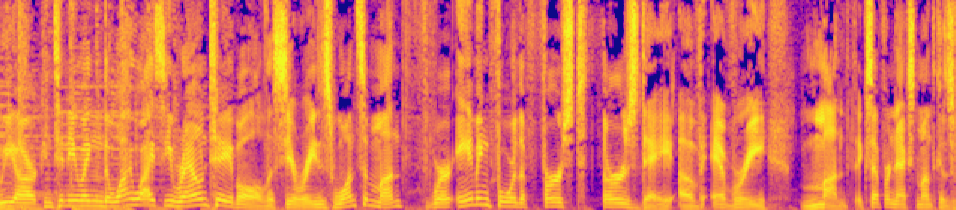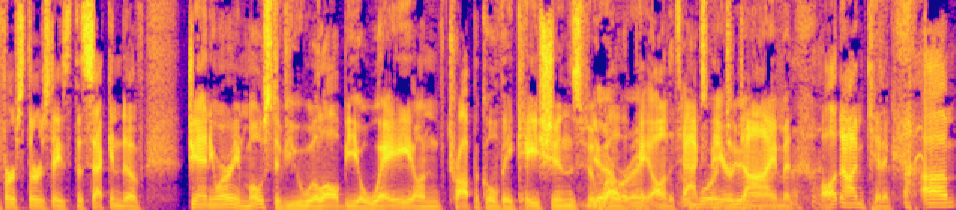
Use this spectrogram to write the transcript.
We are continuing the YYC Roundtable, the series once a month. We're aiming for the first Thursday of every month, except for next month because the first Thursday is the second of January, and most of you will all be away on tropical vacations yeah, while right. pay, on the taxpayer dime. And all, no, I'm kidding. Um,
